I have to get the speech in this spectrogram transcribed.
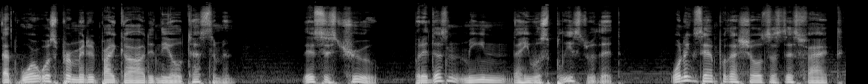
that war was permitted by God in the Old Testament. This is true, but it doesn't mean that he was pleased with it. One example that shows us this fact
